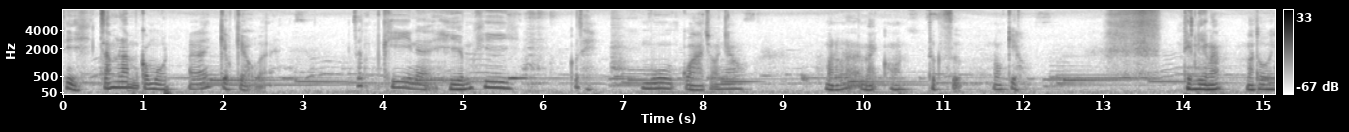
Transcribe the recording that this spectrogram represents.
thì trăm năm có một, đấy, kiểu kiểu vậy. Rất khi là hiếm khi có thể mua quà cho nhau mà nó lại mạnh con thực sự nó kiểu thiêng liêng lắm. Mà thôi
